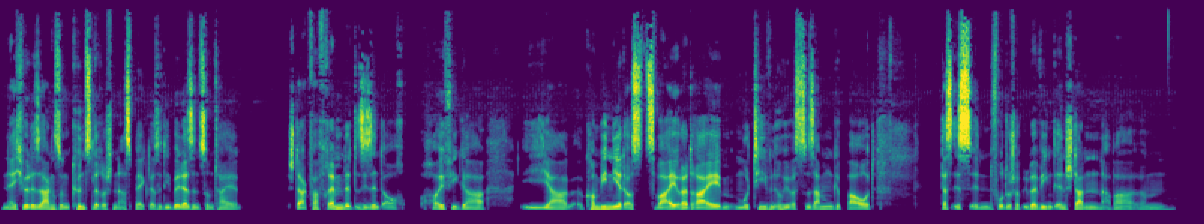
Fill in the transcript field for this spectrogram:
na, ich würde sagen, so einen künstlerischen Aspekt. Also die Bilder sind zum Teil stark verfremdet. Sie sind auch häufiger ja kombiniert aus zwei oder drei Motiven irgendwie was zusammengebaut. Das ist in Photoshop überwiegend entstanden, aber ähm,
